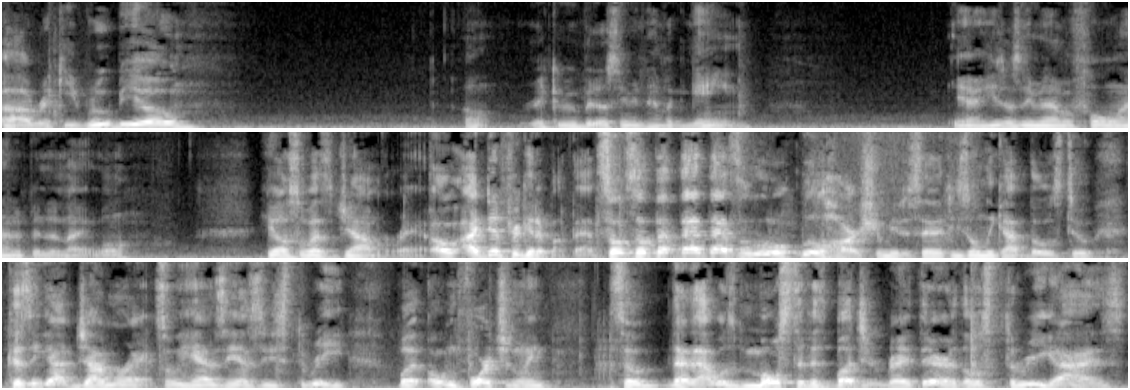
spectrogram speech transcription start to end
uh, Ricky Rubio. Ricky Rubio doesn't even have a game. Yeah, he doesn't even have a full lineup in tonight. Well, he also has John Morant. Oh, I did forget about that. So, so that, that that's a little little harsh for me to say that he's only got those two because he got John Morant. So he has he has these three. But unfortunately, so that that was most of his budget right there. Those three guys,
